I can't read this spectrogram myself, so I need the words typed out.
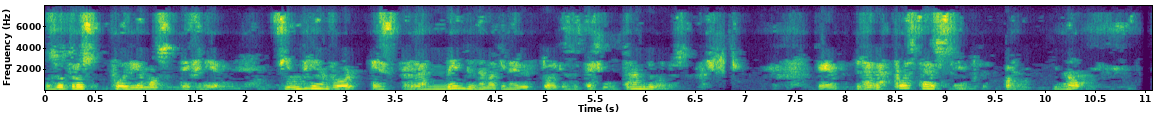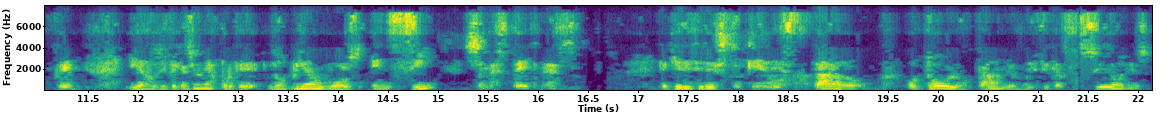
nosotros podríamos definir si un VMware es realmente una máquina virtual que se está ejecutando con la respuesta es simple, no. Y la justificación es porque los VMwares en sí son stateless. ¿Qué quiere decir esto? Que el estado o todos los cambios, modificaciones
